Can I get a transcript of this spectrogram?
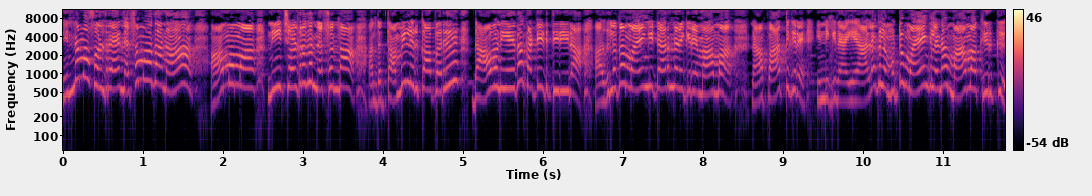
என்னம்மா சொல்ற? நெசமாதானா? ஆமாம்மா நீ சொல்றது நெசம்தான். அந்த தமிழ் இருக்கா பாரு தாவணியே தான் கட்டிட்டு திரியறா அதுல தான் மயங்கிட்டாருன்னு நினைக்கிறேன் மாமா நான் பாத்துக்கிறேன் இன்னைக்கு நான் என் அழகுல மட்டும் மயங்கலனா மாமாக்கு இருக்கு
